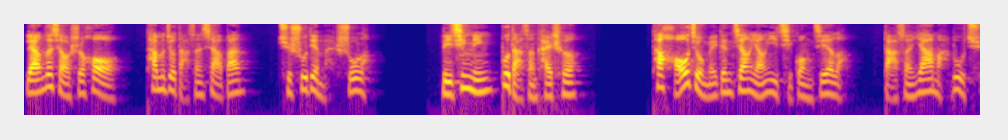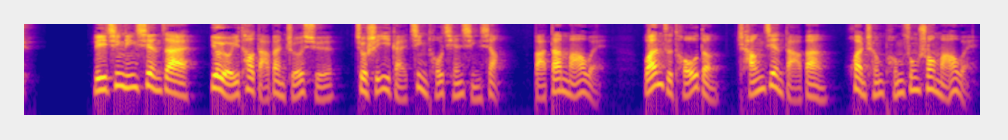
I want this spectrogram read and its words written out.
两个小时后，他们就打算下班去书店买书了。李青宁不打算开车，他好久没跟江阳一起逛街了，打算压马路去。李青宁现在又有一套打扮哲学，就是一改镜头前形象，把单马尾、丸子头等常见打扮换成蓬松双马尾。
